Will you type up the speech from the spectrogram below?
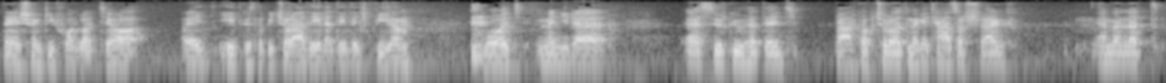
teljesen kiforgatja egy hétköznapi család életét egy film, hogy mennyire elszürkülhet egy párkapcsolat, meg egy házasság. Emellett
